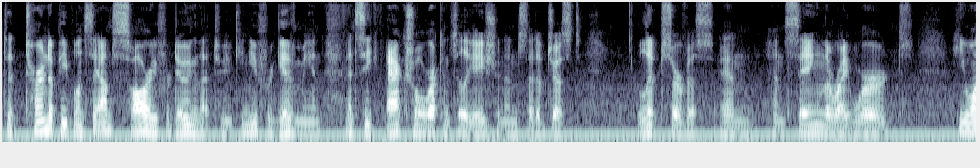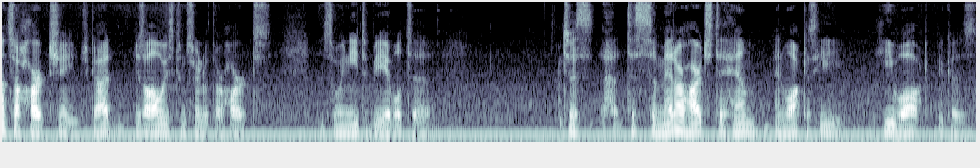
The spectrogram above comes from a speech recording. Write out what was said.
to turn to people and say i'm sorry for doing that to you. Can you forgive me? and and seek actual reconciliation instead of just lip service and and saying the right words. He wants a heart change. God is always concerned with our hearts. And so we need to be able to just to submit our hearts to Him and walk as He He walked, because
